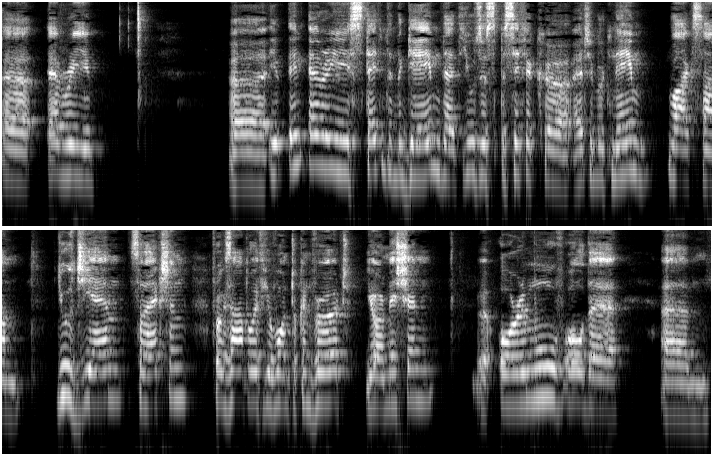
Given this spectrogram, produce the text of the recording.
uh, every uh, every statement in the game that uses specific uh, attribute name, like some use GM selection. For example, if you want to convert your mission uh, or remove all the um,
